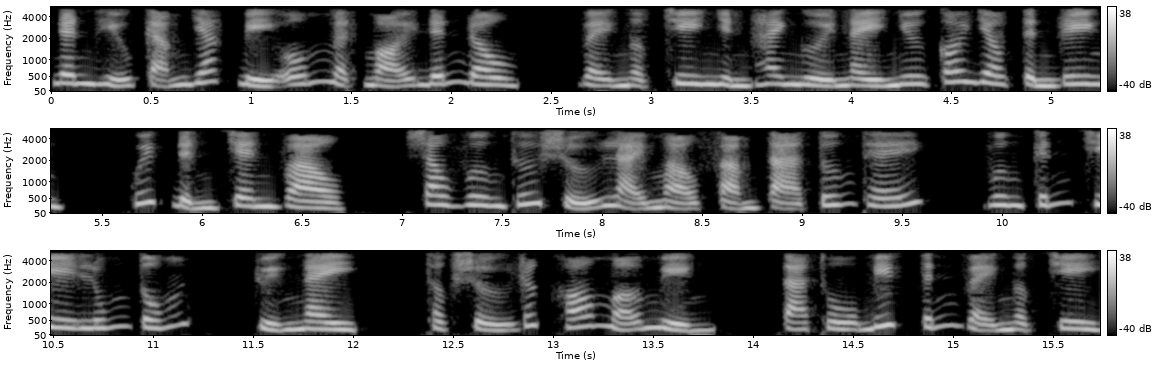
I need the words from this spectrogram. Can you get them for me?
nên hiểu cảm giác bị ốm mệt mỏi đến đâu, vậy Ngật Chi nhìn hai người này như có giao tình riêng, quyết định chen vào, sao vương thứ sử lại mạo phạm tạ tướng thế, vương kính chi lúng túng, chuyện này, thật sự rất khó mở miệng, tạ thù biết tính vệ Ngật Chi,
